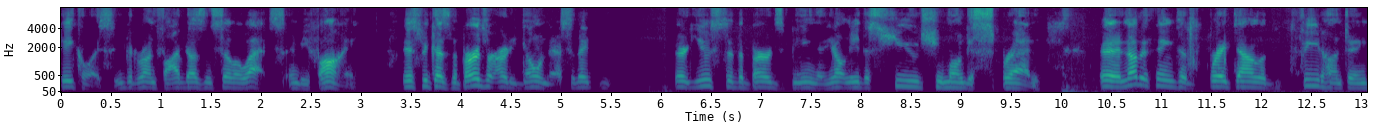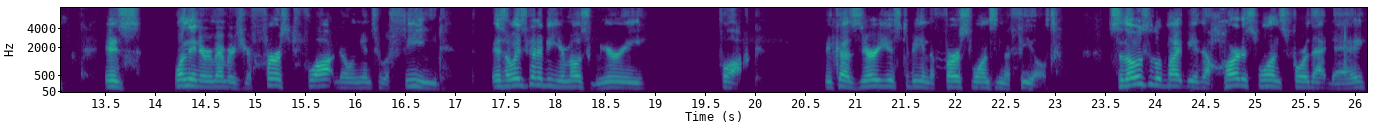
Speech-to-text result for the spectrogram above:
decoys. You could run five dozen silhouettes and be fine, just because the birds are already going there. So they they're used to the birds being there. You don't need this huge, humongous spread. And another thing to break down with feed hunting is one thing to remember is your first flock going into a feed is always going to be your most weary flock because they're used to being the first ones in the field. So those might be the hardest ones for that day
